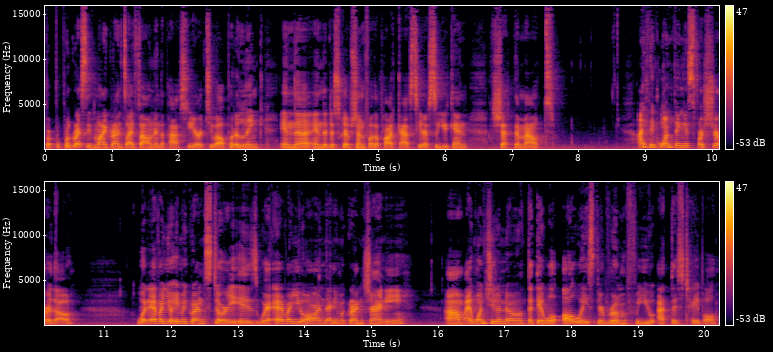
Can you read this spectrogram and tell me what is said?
Progressive Migrants, I found in the past year or two. I'll put a link in the in the description for the podcast here, so you can check them out. I think one thing is for sure though whatever your immigrant story is, wherever you are on that immigrant journey, um, I want you to know that there will always be room for you at this table.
